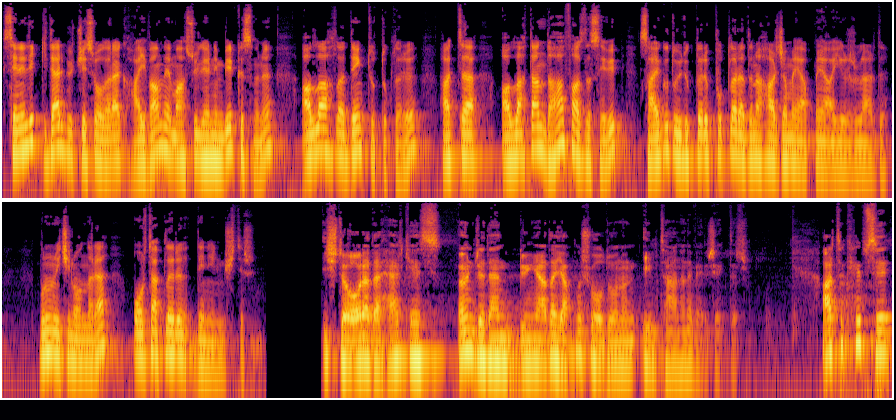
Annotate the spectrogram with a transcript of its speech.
senelik gider bütçesi olarak hayvan ve mahsullerinin bir kısmını Allah'la denk tuttukları hatta Allah'tan daha fazla sevip saygı duydukları putlar adına harcama yapmaya ayırırlardı. Bunun için onlara ortakları denilmiştir. İşte orada herkes önceden dünyada yapmış olduğunun imtihanını verecektir. Artık hepsi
